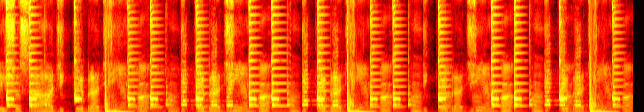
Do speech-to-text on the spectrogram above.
Deixa o sarra de quebradinha, ah, ah, de quebradinha, ah, ah, de quebradinha, ah, ah, de quebradinha, ah, ah, de quebradinha, ah,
